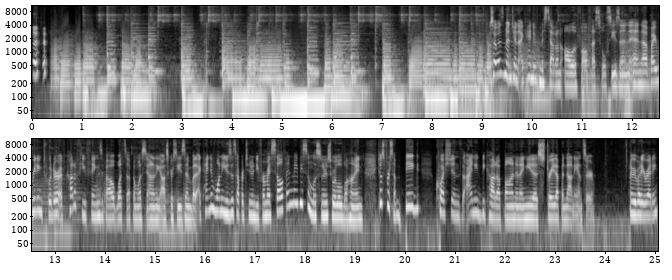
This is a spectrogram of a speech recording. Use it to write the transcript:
So, I kind of missed out on all of fall festival season. And uh, by reading Twitter, I've caught a few things about what's up and what's down in the Oscar season. But I kind of want to use this opportunity for myself and maybe some listeners who are a little behind, just for some big questions that I need to be caught up on and I need a straight up and down answer. Everybody ready?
